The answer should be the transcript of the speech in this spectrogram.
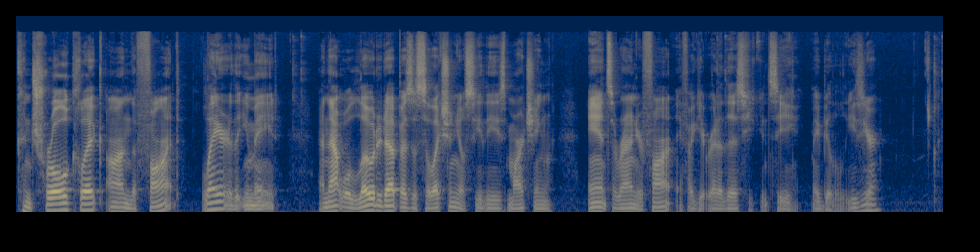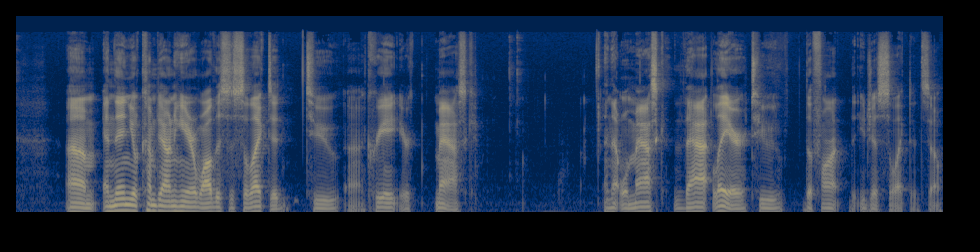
control click on the font layer that you made, and that will load it up as a selection. You'll see these marching ants around your font. If I get rid of this, you can see maybe a little easier. Um, and then you'll come down here while this is selected to uh, create your mask. And that will mask that layer to the font that you just selected. So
